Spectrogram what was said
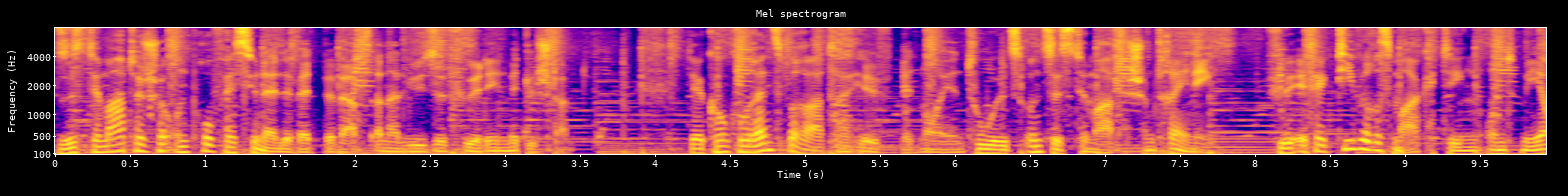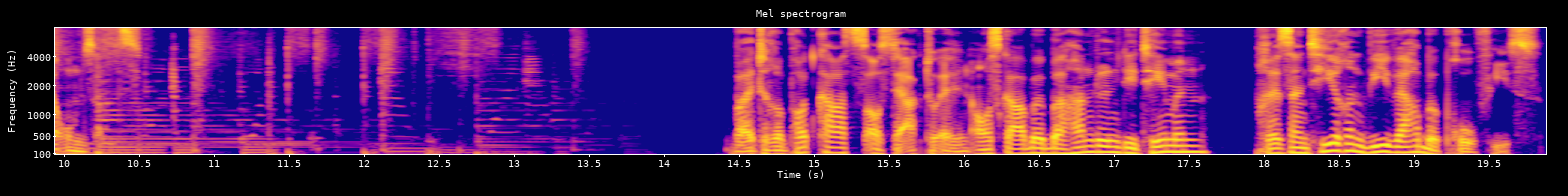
Systematische und professionelle Wettbewerbsanalyse für den Mittelstand. Der Konkurrenzberater hilft mit neuen Tools und systematischem Training für effektiveres Marketing und mehr Umsatz. Weitere Podcasts aus der aktuellen Ausgabe behandeln die Themen Präsentieren wie Werbeprofis.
